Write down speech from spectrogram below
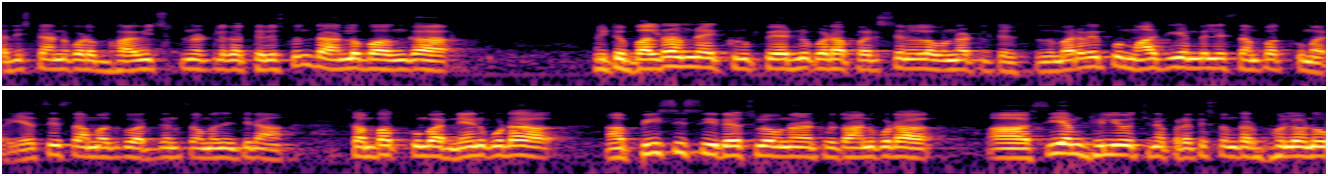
అధిష్టానం కూడా భావిస్తున్నట్లుగా తెలుస్తుంది. దానిలో భాగంగా ఇటు బలరాం నాయక్ పేరును కూడా పరిశీలనలో ఉన్నట్లు తెలుస్తుంది. మరోవైపు మాజీ ఎమ్మెల్యే సంపత్ కుమార్ ఎస్సీ సామాజిక వర్గానికి సంబంధించిన సంపత్ కుమార్ నేను కూడా పీసీసీ రేసులో ఉన్నట్లు తాను కూడా సీఎం ఢిల్లీ వచ్చిన ప్రతి సందర్భంలోనూ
